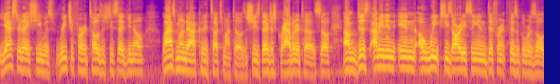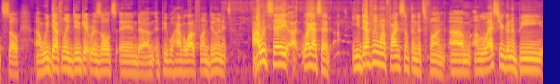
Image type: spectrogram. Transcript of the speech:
yesterday she was reaching for her toes and she said, you know, last Monday I couldn't touch my toes, and she's there just grabbing her toes. So um, just, I mean, in in a week she's already seeing different physical results. So uh, we definitely do get results, and um, and people have a lot of fun doing it. I would say, uh, like I said, you definitely want to find something that's fun. Um, unless you're going to be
